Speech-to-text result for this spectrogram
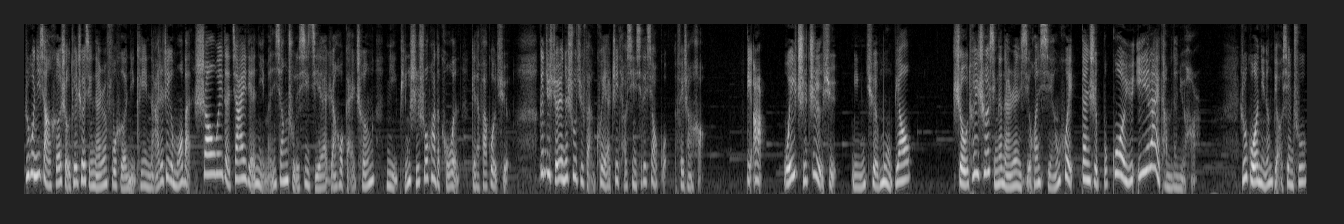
如果你想和手推车型男人复合，你可以拿着这个模板，稍微的加一点你们相处的细节，然后改成你平时说话的口吻给他发过去。根据学员的数据反馈啊，这条信息的效果非常好。第二，维持秩序，明确目标。手推车型的男人喜欢贤惠，但是不过于依赖他们的女孩。如果你能表现出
